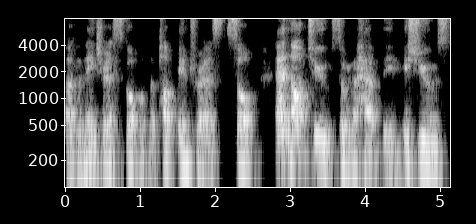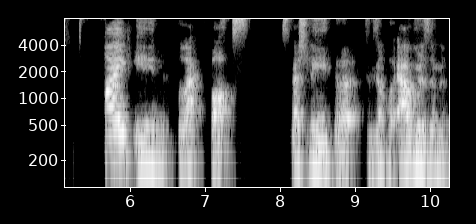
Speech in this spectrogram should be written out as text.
uh, the nature and scope of the public interest. So, and not to sort of have the issues hide in black box, especially the, for example, algorithm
